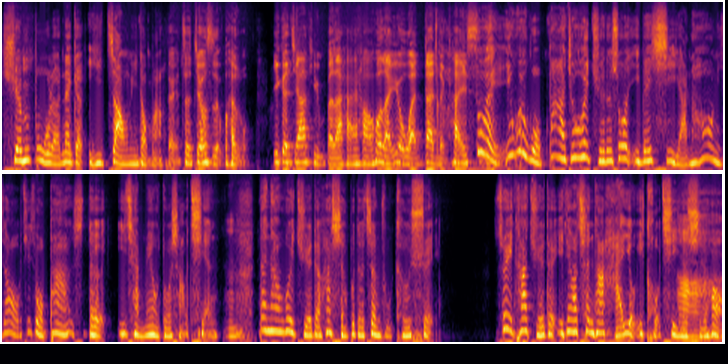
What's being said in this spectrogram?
宣布了那个遗诏，你懂吗？对，这就是很一个家庭本来还好，后来又完蛋的开始。对，因为我爸就会觉得说一杯戏啊，然后你知道我，其实我爸的遗产没有多少钱，嗯，但他会觉得他舍不得政府瞌睡，所以他觉得一定要趁他还有一口气的时候，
